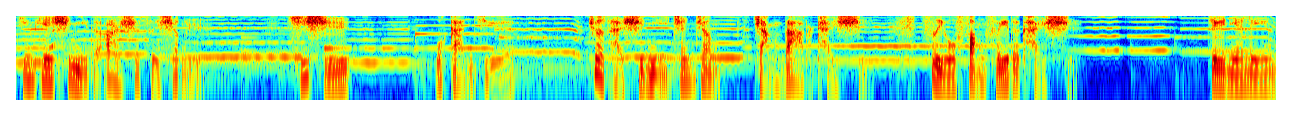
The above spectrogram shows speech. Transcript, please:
今天是你的二十岁生日，其实我感觉这才是你真正长大的开始，自由放飞的开始。这个年龄，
